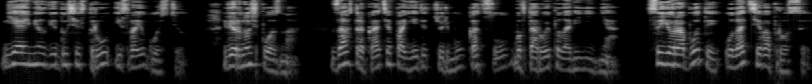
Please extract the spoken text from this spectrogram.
Я имел в виду сестру и свою гостью. Вернусь поздно. Завтра Катя поедет в тюрьму к отцу во второй половине дня. С ее работой уладь все вопросы.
